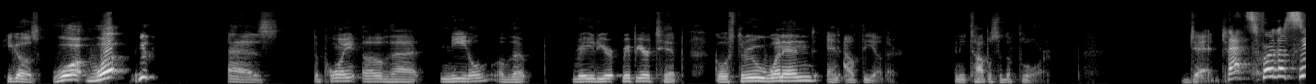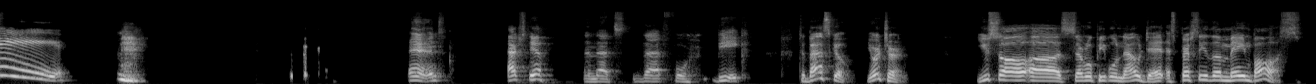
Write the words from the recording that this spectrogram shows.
he goes, "What? What?" As the point of that needle of the rapier, rapier tip goes through one end and out the other, and he topples to the floor, dead. That's for the sea. And actually, yeah, and that's that for Beak. Tabasco, your turn. You saw uh several people now dead, especially the main boss.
